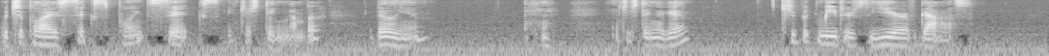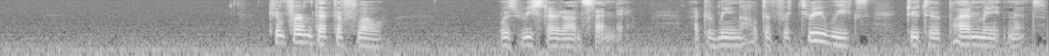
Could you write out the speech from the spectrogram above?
which supplies 6.6, interesting number, billion Interesting again. Cubic meters a year of gas. Confirmed that the flow was restarted on Sunday after being halted for three weeks due to the planned maintenance.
